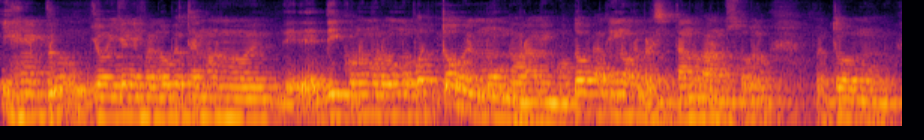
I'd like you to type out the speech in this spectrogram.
Ejemplo, yo y Jennifer López tenemos el, disco número uno por todo el mundo ahora mismo, dos latinos representando para nosotros por todo el mundo.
